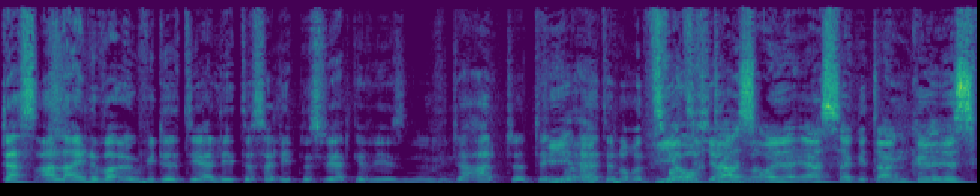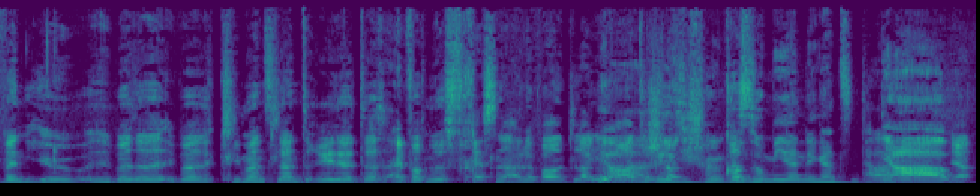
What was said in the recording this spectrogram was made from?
Das alleine war irgendwie der, der Erleb das Erlebnis wert gewesen. Da hat, da denkt Wie, man halt dann noch in 20 wie auch Jahren das dran. euer erster Gedanke ist, wenn ihr über, über, der- über Klimansland redet, dass einfach nur das Fressen alle war und lange ja, Warteschlangen. richtig schön Das- konsumieren den ganzen Tag. Ja, Ja.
